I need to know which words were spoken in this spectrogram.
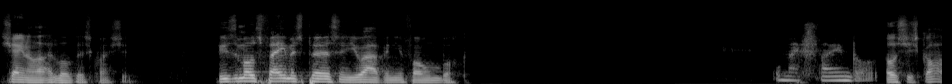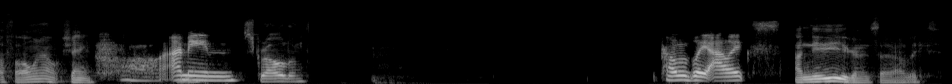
Shane, I I love this question. Who's the most famous person you have in your phone book? In my phone book. Oh, she's got a phone out, Shane. Oh, I mean, Scrolling. probably Alex. I knew you were going to say Alex.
